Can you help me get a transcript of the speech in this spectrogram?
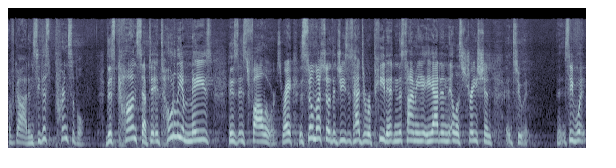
of God. And see, this principle, this concept, it, it totally amazed his, his followers, right? So much so that Jesus had to repeat it, and this time he, he added an illustration to it. See, what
